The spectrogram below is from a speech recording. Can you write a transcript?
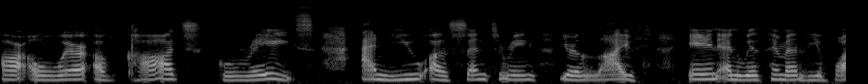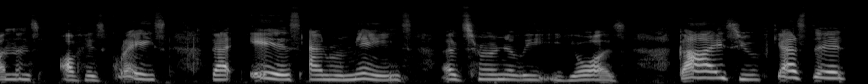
are aware of God's grace and you are centering your life in and with Him and the abundance of His grace that is and remains eternally yours. Guys, you've guessed it.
